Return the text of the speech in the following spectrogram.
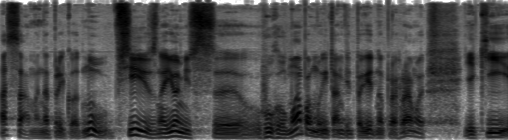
А саме, наприклад, ну, всі знайомі з Google мапами, і там відповідно програми, які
